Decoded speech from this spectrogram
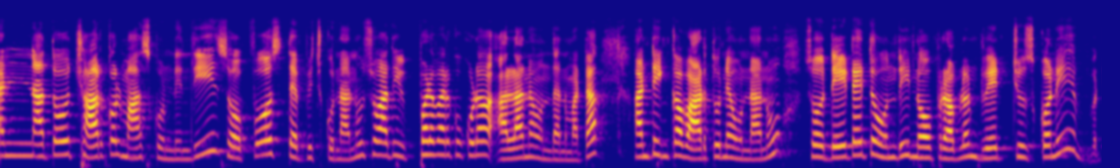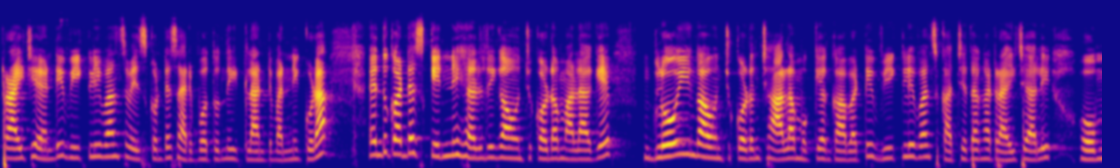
అండ్ నాతో చార్కోల్ మాస్క్ ఉండింది. సో ఫస్ట్ తెప్పించుకున్నాను. సో అది ఇప్పటి వరకు కూడా అలానే ఉందన్నమాట. అంటే ఇంకా వాడుతూనే ఉన్నాను. సో డేట్ అయితే ఉంది. No problem. డేట్ చూసుకొని ట్రై చేయండి. వీక్లీ వన్స్ వేసుకుంటే సరిపోతుంది ఇట్లాంటివన్నీ కూడా. ఎందుకంటే స్కిన్ని హెల్తీగా ఉంచుకోవడం అలాగే గ్లోయింగ్గా ఉంచుకోవడం చాలా ముఖ్యం కాబట్టి వీక్లీ వన్స్ ఖచ్చితంగా ట్రై చేయాలి. హోమ్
